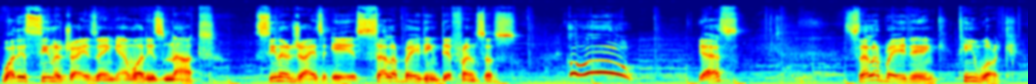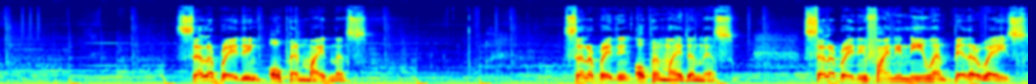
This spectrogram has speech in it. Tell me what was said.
What is synergizing and what is not? Synergize is celebrating differences. Yes? Celebrating teamwork celebrating open mindedness. Celebrating open mindedness. Celebrating finding new and better ways.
